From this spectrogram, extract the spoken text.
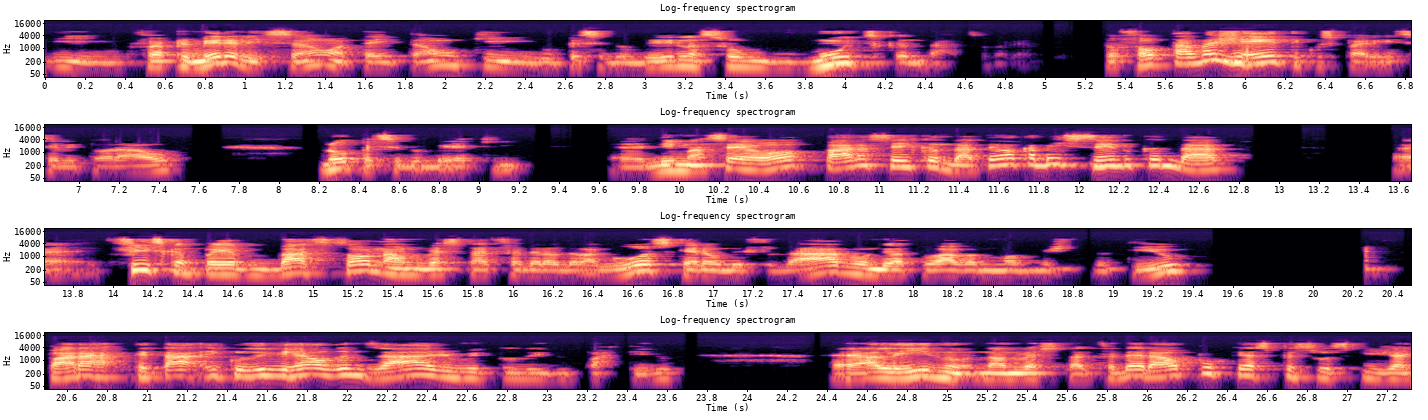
e foi a primeira eleição até então que o PCdoB lançou muitos candidatos. Então faltava gente com experiência eleitoral no PCdoB aqui é, de Maceió para ser candidato. Eu acabei sendo candidato. É, fiz campanha só na Universidade Federal de Alagoas, que era onde eu estudava, onde eu atuava no movimento estudantil, para tentar, inclusive, reorganizar a juventude do partido é, ali no, na Universidade Federal, porque as pessoas que já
